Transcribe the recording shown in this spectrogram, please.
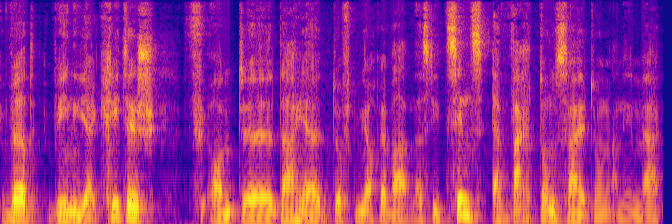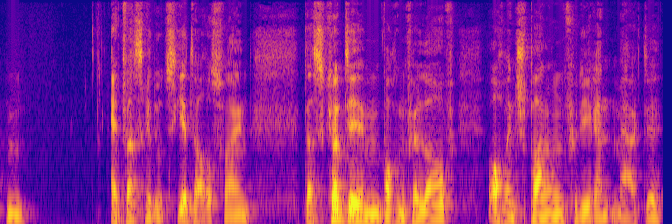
wird weniger kritisch und äh, daher dürften wir auch erwarten, dass die Zinserwartungshaltung an den Märkten etwas reduzierter ausfallen. Das könnte im Wochenverlauf auch Entspannung für die Rentenmärkte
